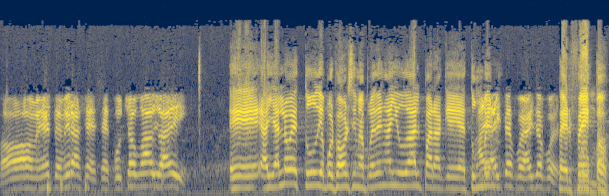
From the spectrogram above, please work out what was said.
No, mi gente, mira, se, se escucha un audio ahí. eh, allá en los estudios, por favor, si me pueden ayudar para que Ahí, tumben. ahí se fue, ahí se fue. Perfecto.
